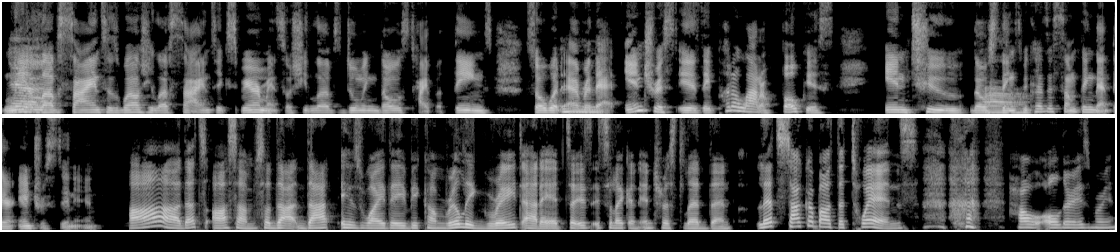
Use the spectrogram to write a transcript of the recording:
yeah. leah loves science as well she loves science experiments so she loves doing those type of things so whatever mm-hmm. that interest is they put a lot of focus into those things because it's something that they're interested in Ah, that's awesome. So that that is why they become really great at it. So it's, it's like an interest led then. Let's talk about the twins. How older is Malia?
